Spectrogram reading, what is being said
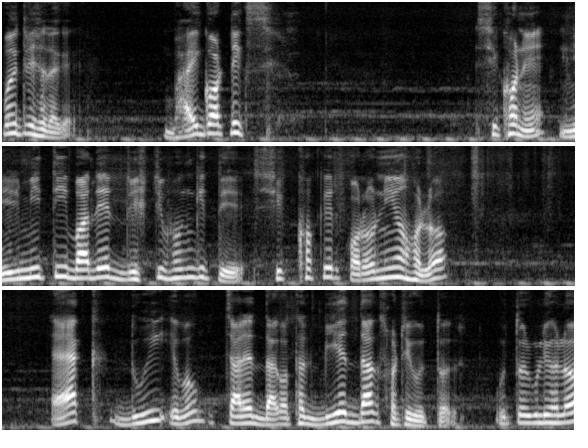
পঁয়ত্রিশে দাগে, ভাইগটিক্স শিখনে নির্মিতিবাদের দৃষ্টিভঙ্গিতে শিক্ষকের করণীয় হলো এক, দুই এবং চারের দাগ, অর্থাৎ বিয়ের দাগ সঠিক উত্তর। উত্তরগুলি হলো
